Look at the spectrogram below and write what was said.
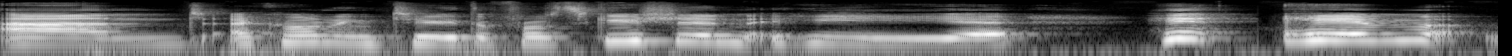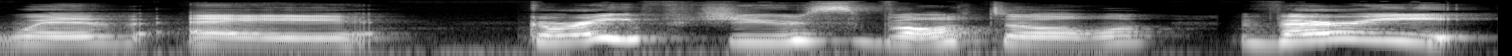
and according to the prosecution, he hit him with a grape juice bottle. Very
